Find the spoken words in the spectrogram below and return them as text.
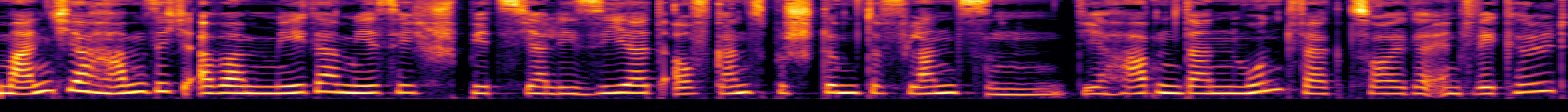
Manche haben sich aber megamäßig spezialisiert auf ganz bestimmte Pflanzen. Die haben dann Mundwerkzeuge entwickelt,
